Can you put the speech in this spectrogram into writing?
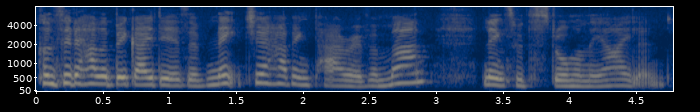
Consider how the big ideas of nature having power over man links with Storm on the Island.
